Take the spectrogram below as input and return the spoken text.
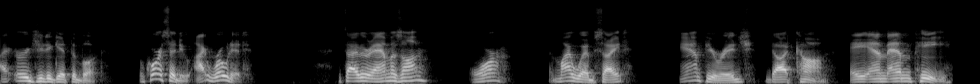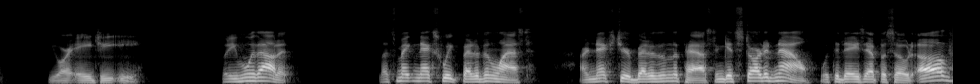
I urge you to get the book. Of course I do. I wrote it. It's either at Amazon or at my website, ammpurage.com. A M M P U R A G E. But even without it, let's make next week better than last, our next year better than the past, and get started now with today's episode of.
